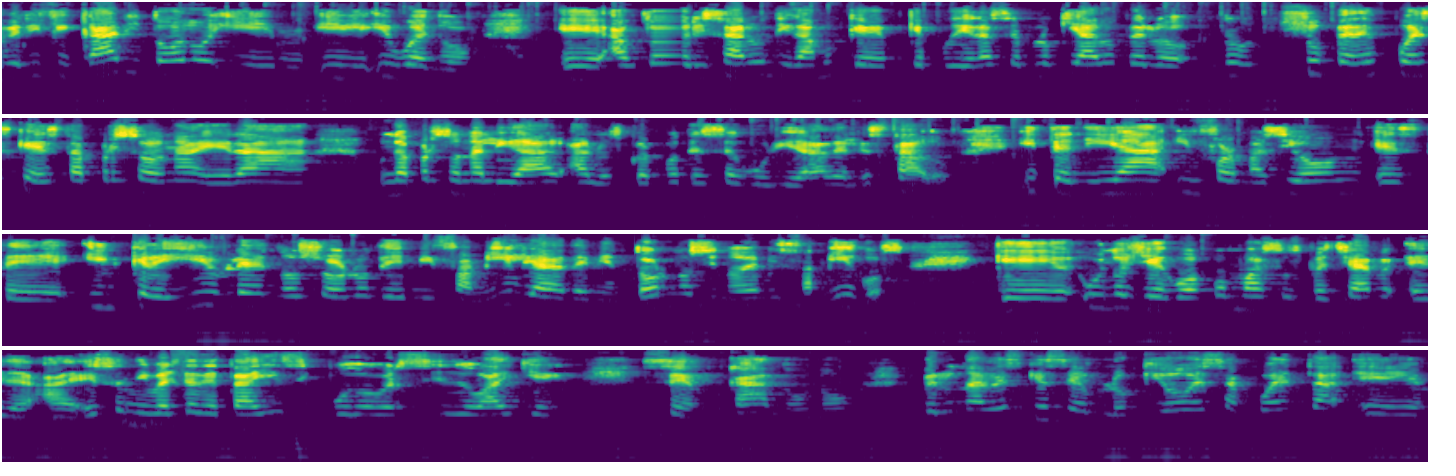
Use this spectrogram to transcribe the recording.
verificar y todo y, y, bueno, eh, autorizaron, digamos, que, que, pudiera ser bloqueado, pero supe después que esta persona era una persona ligada a los cuerpos de seguridad del Estado y tenía información este, increíble, no solo de mi familia, de mi entorno, sino de mis amigos, que uno llegó como a sospechar eh, a ese nivel de detalles si pudo haber sido alguien cercano, ¿no? Pero una vez que se bloqueó esa cuenta, eh,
